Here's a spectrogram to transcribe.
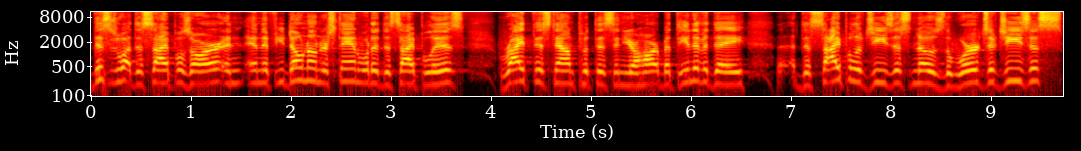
this is what disciples are. And, and if you don't understand what a disciple is, write this down, put this in your heart. But at the end of the day, a disciple of Jesus knows the words of Jesus.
